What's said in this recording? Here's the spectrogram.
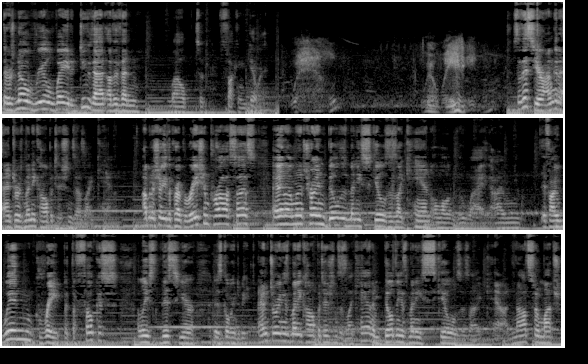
there's no real way to do that other than, well, to fucking do it. Well, we're waiting. So this year, I'm going to enter as many competitions as I can. I'm going to show you the preparation process, and I'm going to try and build as many skills as I can along the way. I'm, if I win, great, but the focus, at least this year, is going to be entering as many competitions as I can and building as many skills as I can. Not so much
